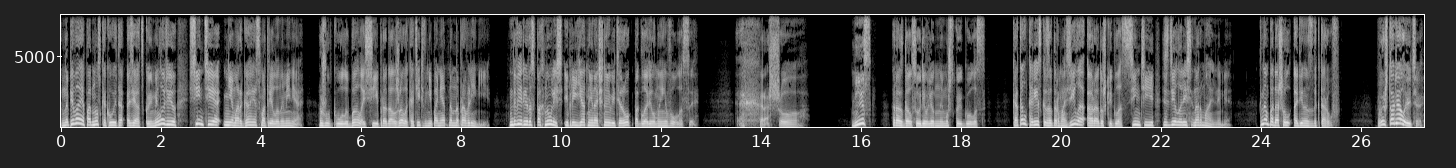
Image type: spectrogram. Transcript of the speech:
Напевая под нос какую-то азиатскую мелодию, Синтия, не моргая, смотрела на меня. Жутко улыбалась и продолжала катить в непонятном направлении. Двери распахнулись, и приятный ночной ветерок погладил мои волосы. Эх, хорошо. «Мисс?» — раздался удивленный мужской голос. Каталка резко затормозила, а радужки глаз Синтии сделались нормальными. К нам подошел один из докторов. «Вы что делаете?»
